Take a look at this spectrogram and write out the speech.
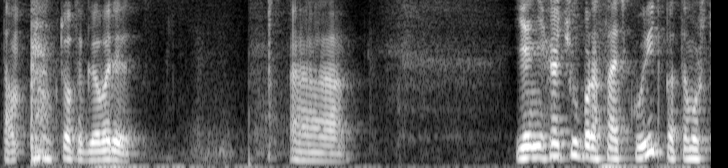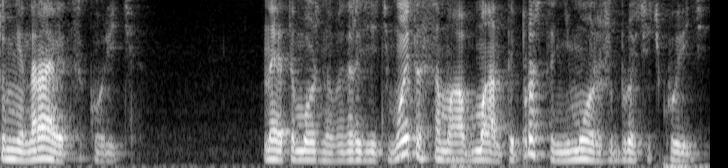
Там кто-то говорит, э, я не хочу бросать курить, потому что мне нравится курить. На это можно возразить ему, это самообман, ты просто не можешь бросить курить.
